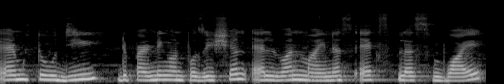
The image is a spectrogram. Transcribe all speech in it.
M2G depending on position L1 minus X plus Y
